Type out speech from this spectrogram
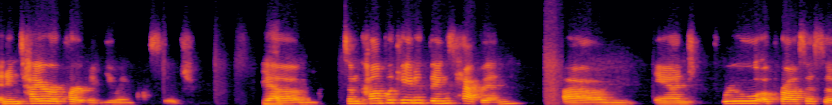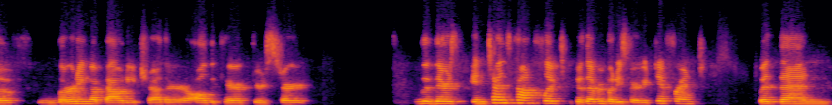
an entire apartment viewing hostage. Yep. Um, some complicated things happen, um, and through a process of learning about each other, all the characters start. There's intense conflict because everybody's very different, but then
